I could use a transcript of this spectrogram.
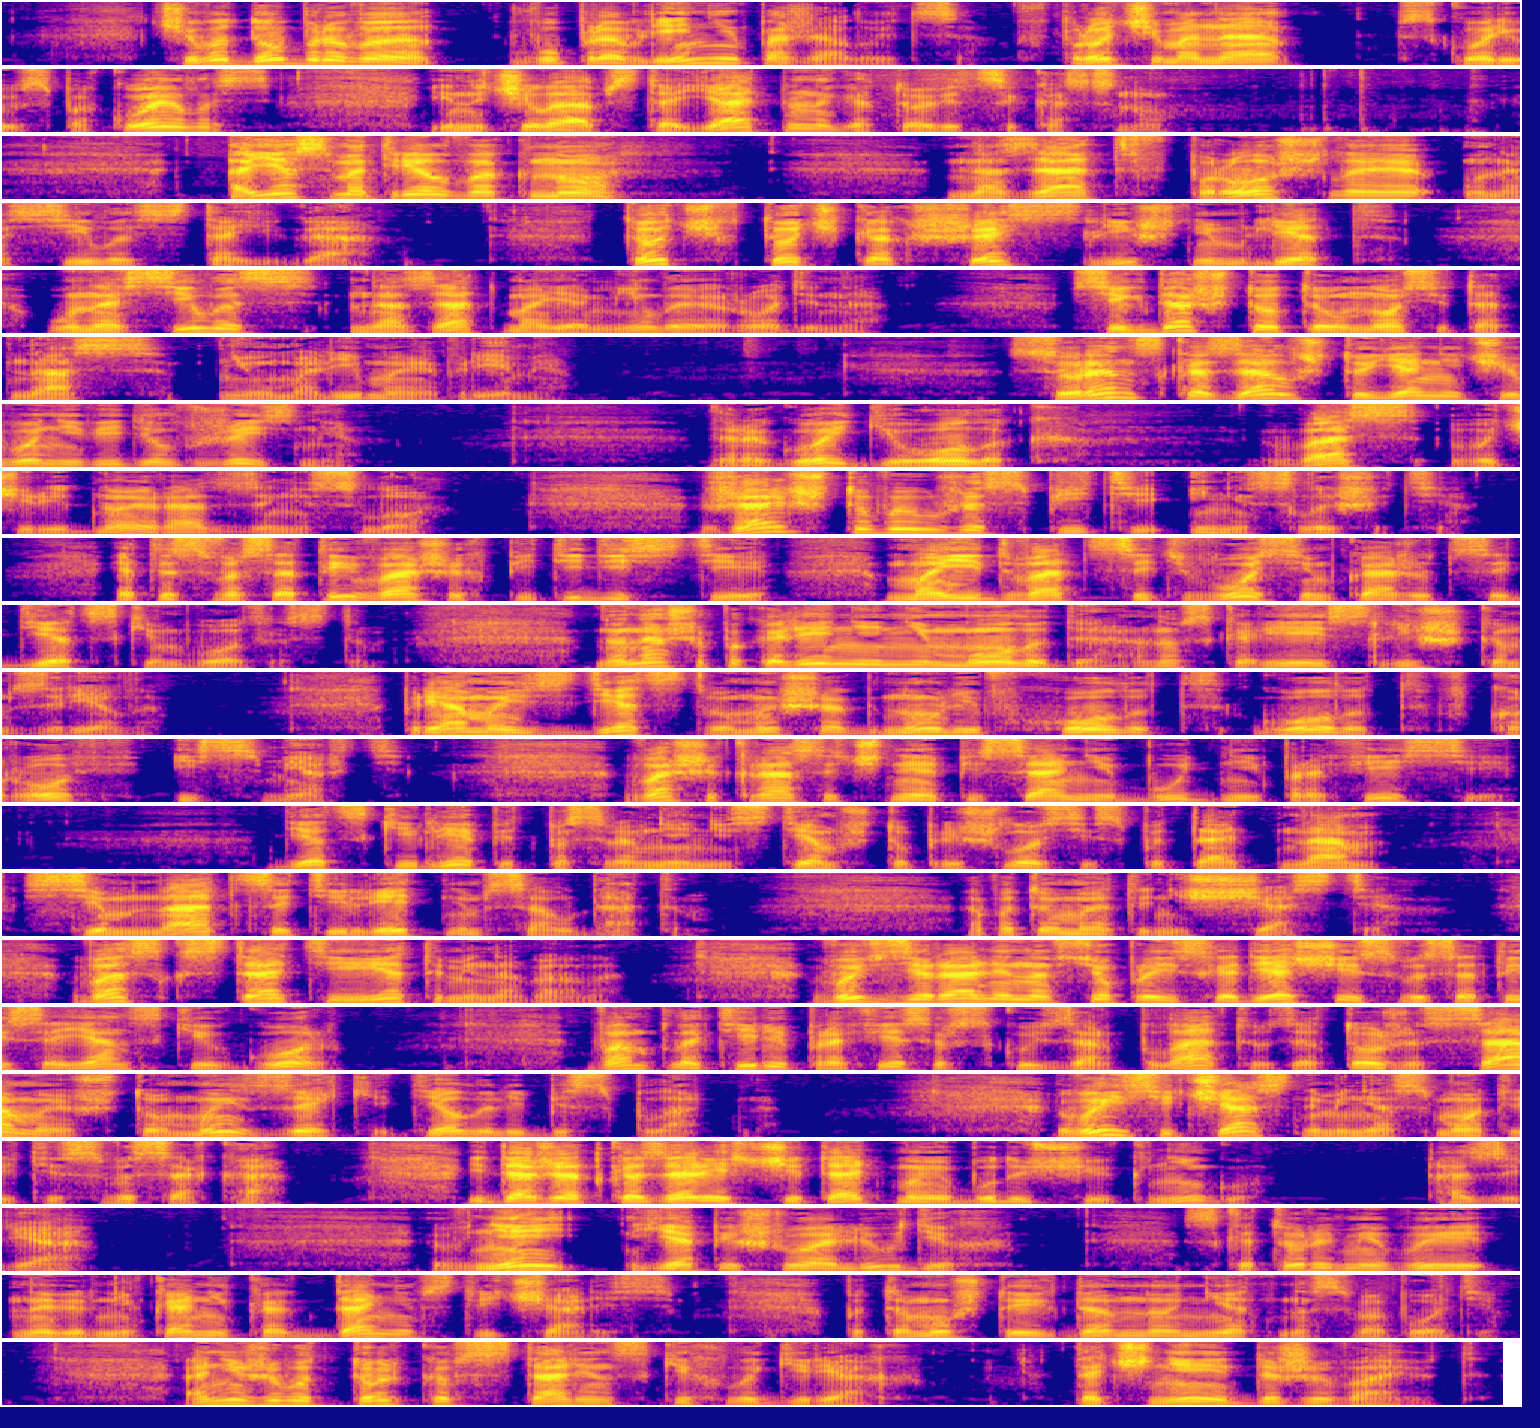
Чего доброго в управлении пожалуется. Впрочем, она вскоре успокоилась и начала обстоятельно готовиться ко сну. А я смотрел в окно. Назад в прошлое уносилась тайга. Точь в точь, как шесть с лишним лет, уносилась назад моя милая родина. Всегда что-то уносит от нас неумолимое время. Сурен сказал, что я ничего не видел в жизни. Дорогой геолог, вас в очередной раз занесло. Жаль, что вы уже спите и не слышите. Это с высоты ваших пятидесяти, мои двадцать восемь кажутся детским возрастом. Но наше поколение не молодо, оно скорее слишком зрело. Прямо из детства мы шагнули в холод, голод, в кровь и смерть. Ваши красочные описания будней профессии — детский лепет по сравнению с тем, что пришлось испытать нам, семнадцатилетним солдатам. А потом это несчастье, Вас, кстати, и это миновало. Вы взирали на все происходящее с высоты Саянских гор. Вам платили профессорскую зарплату за то же самое, что мы, зэки, делали бесплатно. Вы сейчас на меня смотрите свысока и даже отказались читать мою будущую книгу. А зря. В ней я пишу о людях, с которыми вы наверняка никогда не встречались, потому что их давно нет на свободе. Они живут только в сталинских лагерях, точнее доживают.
